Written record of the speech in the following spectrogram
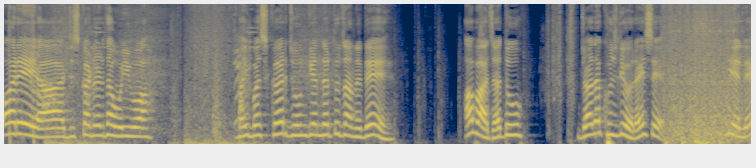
अरे यार, जिसका डर था वही हुआ। भाई बस कर जोन के अंदर तो जाने दे। अब आ जा तू। ज़्यादा खुजली हो रहा है इसे। ये ले।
